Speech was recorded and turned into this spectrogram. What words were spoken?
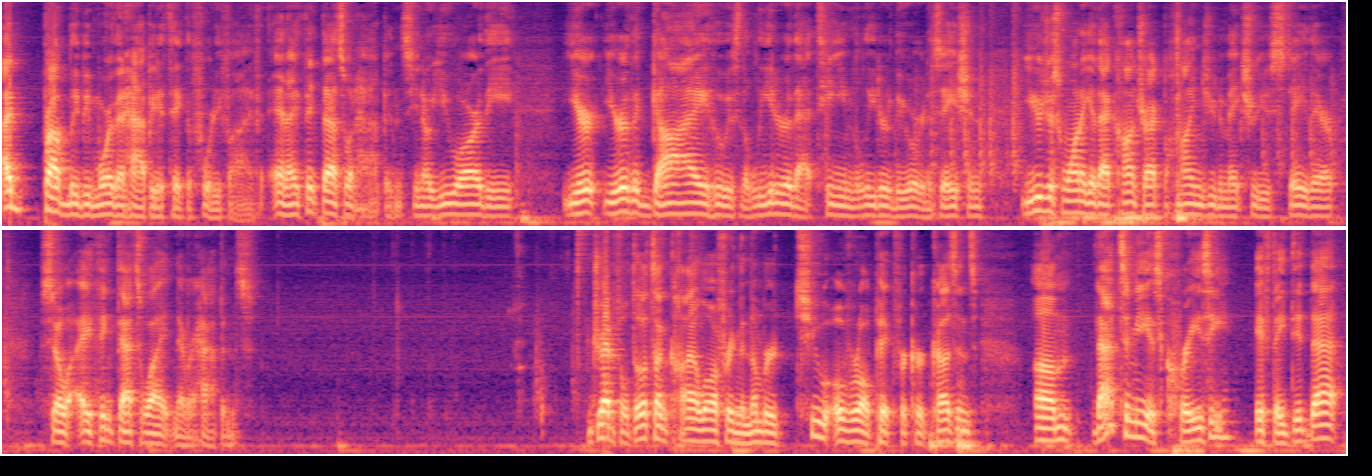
I'd probably be more than happy to take the forty-five. And I think that's what happens. You know, you are the you're you're the guy who is the leader of that team, the leader of the organization. You just want to get that contract behind you to make sure you stay there. So I think that's why it never happens. Dreadful thoughts on Kyle offering the number two overall pick for Kirk Cousins. Um, that to me is crazy. If they did that,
